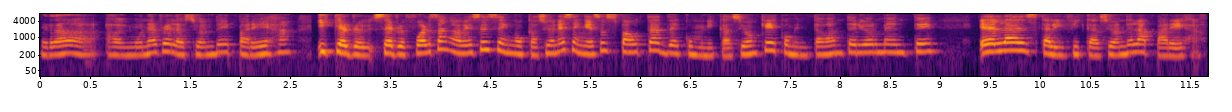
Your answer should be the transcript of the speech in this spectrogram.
¿verdad? en una relación de pareja y que se refuerzan a veces en ocasiones en esas pautas de comunicación que comentaba anteriormente, es la descalificación de la pareja,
